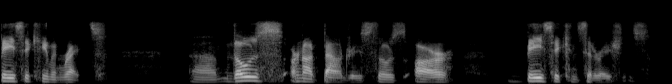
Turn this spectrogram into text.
basic human rights. Um, those are not boundaries. Those are basic considerations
